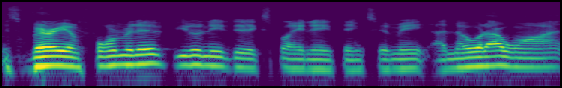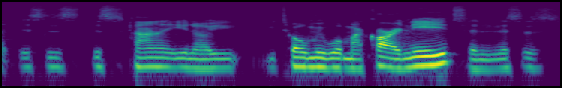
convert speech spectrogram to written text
It's very informative. You don't need to explain anything to me. I know what I want. This is this is kind of you know you you told me what my car needs, and this is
